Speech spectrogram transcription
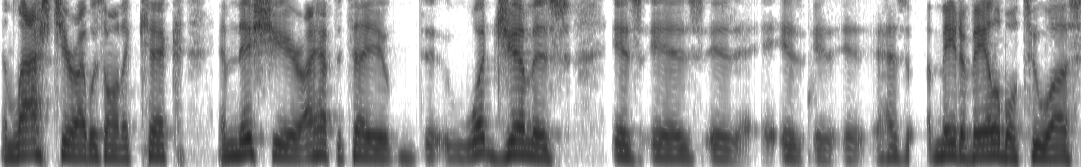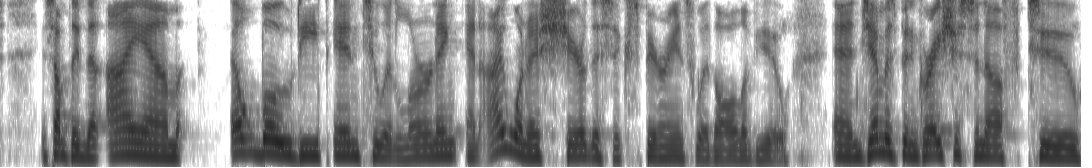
And last year I was on a kick, and this year I have to tell you what Jim is is is is, is, is has made available to us is something that I am elbow deep into and learning and i want to share this experience with all of you. And jim has been gracious enough to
